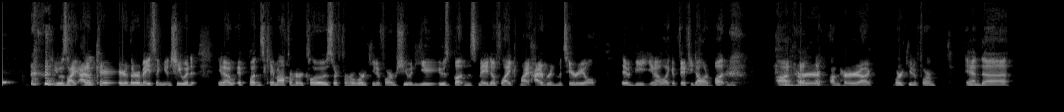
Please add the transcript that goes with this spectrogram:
she was like, I don't care. They're amazing. And she would, you know, if buttons came off of her clothes or for her work uniform, she would use buttons made of like my hybrid material. It would be, you know, like a $50 button on her, on her uh, work uniform. And uh,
